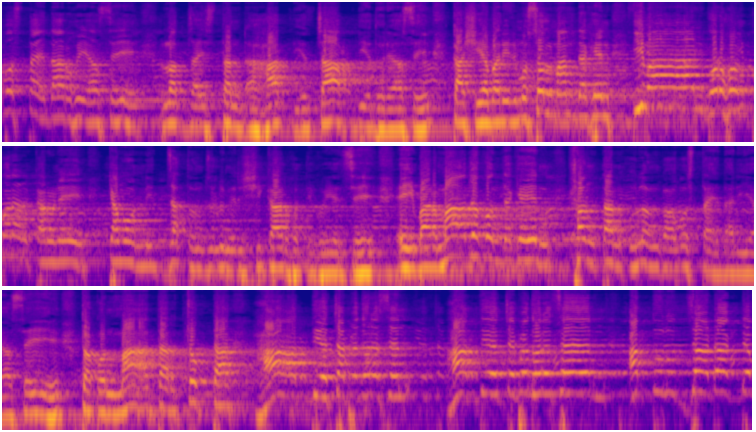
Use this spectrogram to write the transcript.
অবস্থায় দাঁড় হয়ে আছে। লজ্জা স্থানটা হাত দিয়ে, চাপ দিয়ে ধরে আছে। কাশিয়াবাড়ির মুসলমান দেখেন, ইমান গ্রহণ করার কারণে কেমন নির্যাতন, জুলুমের শিকার হতে হয়েছে। এইবার মা যখন দেখেন, সন্তান উলঙ্গ অবস্থায় দাঁড়িয়ে আছে, তখন মা তার চোখটা হাত দিয়ে চাপে ধরেছেন, হাত দিয়ে চেপে ধরেছেন। আব্দুল উজ্জা ডাক দিয়ে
